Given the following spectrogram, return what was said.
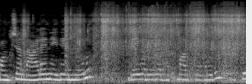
ಫಂಕ್ಷನ್ ನಾಳೆನೇ ಇದೆ ಅನ್ನೋರು ಬೇಗ ಬೇಗ ಬುಕ್ ಮಾಡ್ಕೋಬೋದು. ಮತ್ತು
